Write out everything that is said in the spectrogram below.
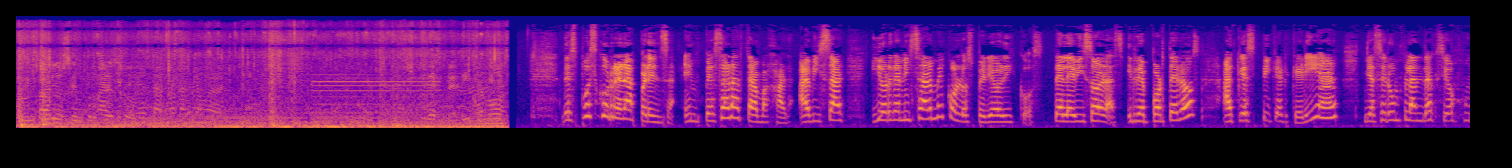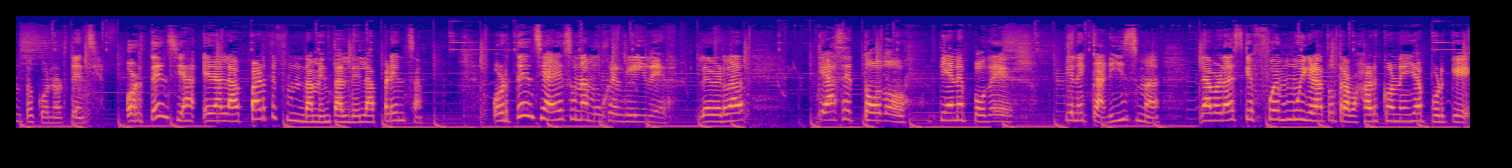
Voluntarios en proceso. Después correr a prensa, empezar a trabajar, avisar y organizarme con los periódicos, televisoras y reporteros a qué speaker querían y hacer un plan de acción junto con Hortensia. Hortensia era la parte fundamental de la prensa. Hortensia es una mujer líder, de verdad, que hace todo, tiene poder, tiene carisma. La verdad es que fue muy grato trabajar con ella porque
